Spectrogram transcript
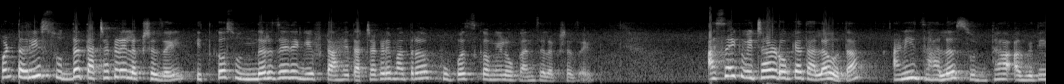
पण तरीसुद्धा त्याच्याकडे लक्ष जाईल इतकं सुंदर जे ते गिफ्ट आहे त्याच्याकडे मात्र खूपच कमी लोकांचं लक्ष जाईल. असा एक विचार डोक्यात आला होता आणि झालं सुद्धा अगदी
